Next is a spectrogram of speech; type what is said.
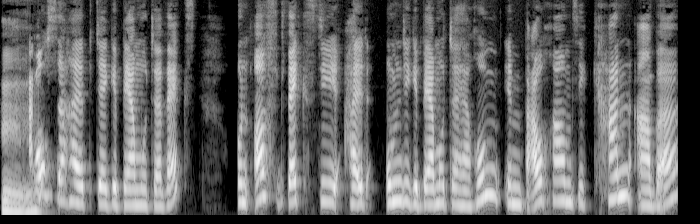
mhm. außerhalb der Gebärmutter wächst. Und oft wächst die halt um die Gebärmutter herum im Bauchraum. Sie kann aber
